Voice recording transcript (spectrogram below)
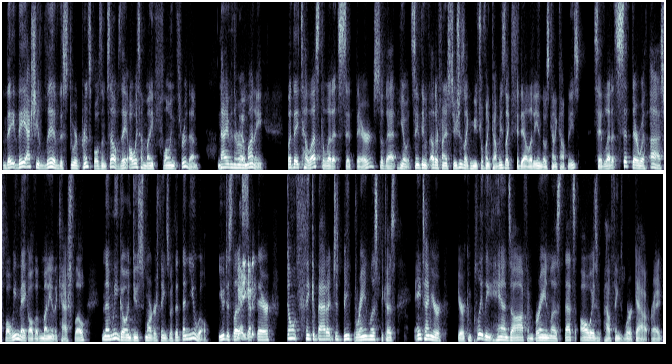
They they actually live the steward principles themselves. They always have money flowing through them, not even their yep. own money. But they tell us to let it sit there so that, you know, same thing with other financial institutions like mutual fund companies like Fidelity and those kind of companies. Say, let it sit there with us while we make all the money and the cash flow. And then we go and do smarter things with it than you will. You just let yeah, it sit gotta- there. Don't think about it. Just be brainless because anytime you're you're completely hands off and brainless, that's always how things work out, right?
